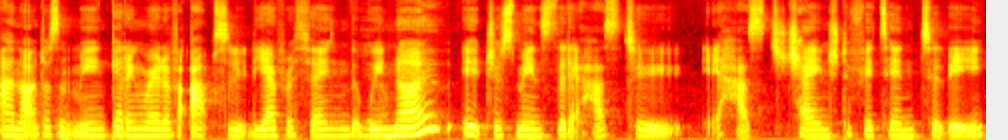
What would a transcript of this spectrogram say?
And that doesn't mean getting rid of absolutely everything that we know. It just means that it has to it has to change to fit into the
